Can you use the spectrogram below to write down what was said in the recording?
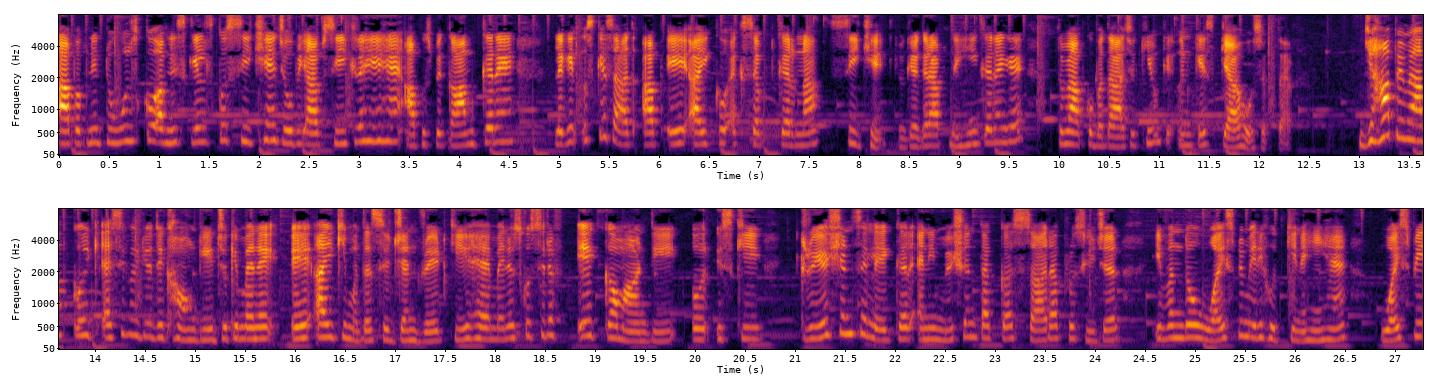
आप अपने टूल्स को अपने स्किल्स को सीखें जो भी आप सीख रहे हैं आप उस पर काम करें। लेकिन उसके साथ आप एआई को एक्सेप्ट करना सीखें, क्योंकि अगर आप नहीं करेंगे तो मैं आपको बता चुकी हूँ कि उनके क्या हो सकता है। यहाँ पे मैं आपको एक ऐसी वीडियो दिखाऊँगी जो कि मैंने एआई की मदद से जनरेट की है। मैंने उसको सिर्फ़ एक कमांड दी और इसकी क्रिएशन से लेकर एनिमेशन तक का सारा प्रोसीजर इवन दो वॉइस भी मेरी खुद की नहीं है वॉइस भी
